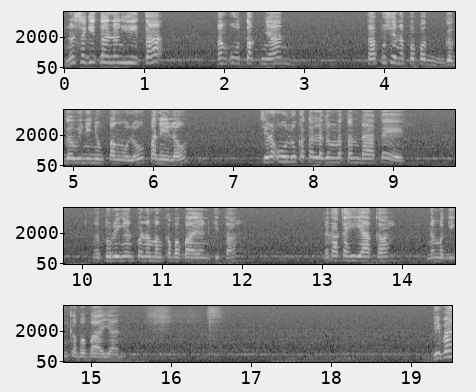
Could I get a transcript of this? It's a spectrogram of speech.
Nasa gitna ng hita ang utak niyan. Tapos yan napapaggagawin ninyong pangulo, panelo. Sira ulo ka talagang matanda ka eh. Naturingan pa namang kababayan kita. Nakakahiya ka na maging kababayan. Di ba?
